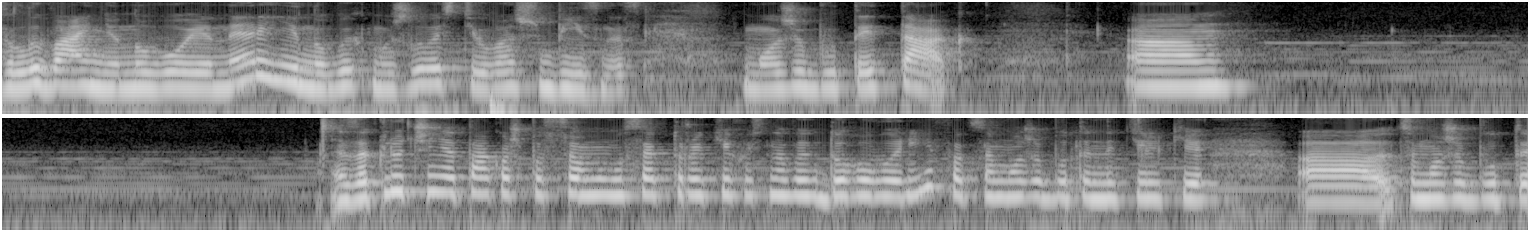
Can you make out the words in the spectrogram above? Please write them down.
вливання нової енергії, нових можливостей у ваш бізнес. Може бути і так. А, Заключення також по сьомому сектору якихось нових договорів, а це може бути не тільки це може бути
